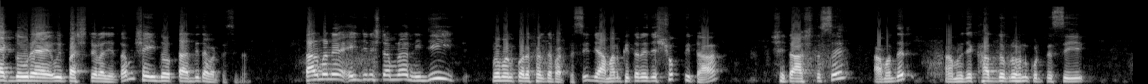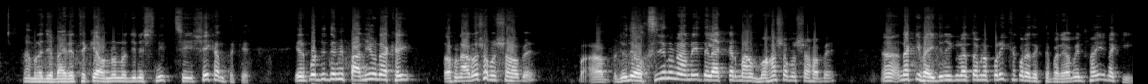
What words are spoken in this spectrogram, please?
এক দৌড়ে ওই পাশে চলে যেতাম, সেই দৌড়টা আর দিতে পারতেছি না। তার মানে এই জিনিসটা আমরা নিজেই প্রমাণ করে ফেলতে পারতেছি যে আমার ভিতরে যে শক্তিটা সেটা আসতেছে আমাদের আমরা যে খাদ্য গ্রহণ করতেছি আমরা যে বাইরে থেকে অন্যান্য জিনিস নিচ্ছি সেখান থেকে। এরপর যদি আমি পানিও না খাই তখন আরও সমস্যা হবে। যদি অক্সিজেনও না নেই তাহলে একটা মহা- মহা সমস্যা হবে। নাকি ভাই জিনিসগুলো তো আমরা পরীক্ষা করে দেখতে পারি। অমিত ভাই নাকি?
